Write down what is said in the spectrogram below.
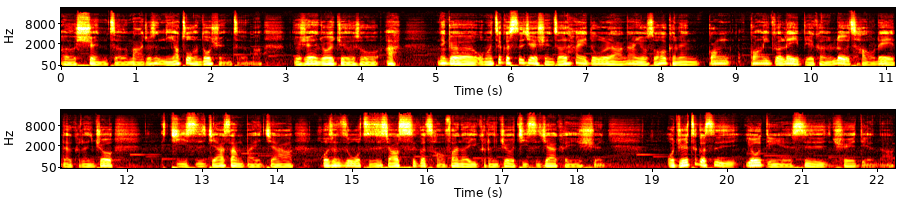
呃，选择嘛，就是你要做很多选择嘛。有些人就会觉得说啊，那个我们这个世界选择太多了啊。那有时候可能光光一个类别，可能热炒类的，可能就几十家、上百家，或甚至我只是想要吃个炒饭而已，可能就有几十家可以选。我觉得这个是优点也是缺点啊。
